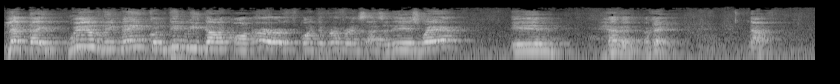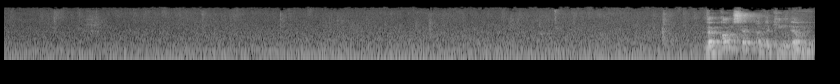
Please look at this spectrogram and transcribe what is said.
Let thy will remain continually done on earth, point of reference as it is, where? In heaven. Okay. Now, the concept of the kingdom,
